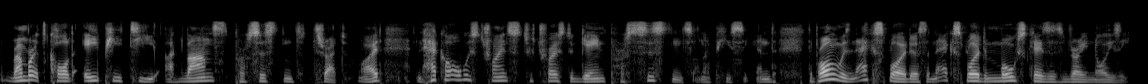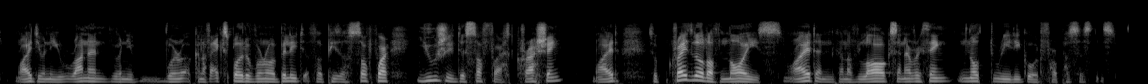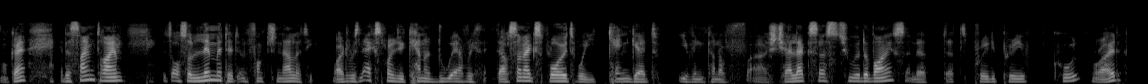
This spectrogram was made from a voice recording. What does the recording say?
remember it's called APT, Advanced Persistent Threat, right? And hacker always tries to tries to gain persistence on a PC. And the problem with an exploit is an exploit in most cases is very noisy, right? When you run and when you kind of exploit a vulnerability of a piece of software, usually the software is crashing, right? So a lot of noise, right? And kind of logs and everything, not really good for persistence, okay? At the same time, it's also limited in functionality, right? With an exploit, you cannot do everything. There are some exploits where you can get even kind of uh, shell access to a device, and that, that's pretty, pretty cool, right?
